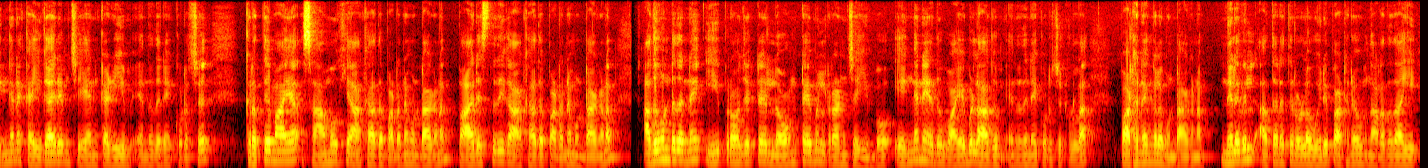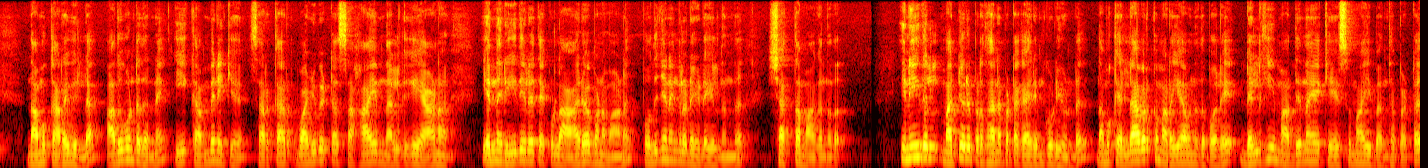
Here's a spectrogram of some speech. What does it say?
എങ്ങനെ കൈകാര്യം ചെയ്യാൻ കഴിയും എന്നതിനെക്കുറിച്ച് കൃത്യമായ സാമൂഹ്യ ആഘാത പഠനമുണ്ടാകണം പാരിസ്ഥിതിക ആഘാത പഠനമുണ്ടാകണം. അതുകൊണ്ട് തന്നെ ഈ പ്രോജക്റ്റ് ലോങ് ടൈമിൽ റൺ ചെയ്യുമ്പോൾ എങ്ങനെ അത് വയബിൾ ആകും എന്നതിനെക്കുറിച്ചിട്ടുള്ള പഠനങ്ങളും ഉണ്ടാകണം. നിലവിൽ അത്തരത്തിലുള്ള ഒരു പഠനവും നടന്നതായി നമുക്കറിവില്ല. അതുകൊണ്ട് തന്നെ ഈ കമ്പനിക്ക് സർക്കാർ വഴിവിട്ട സഹായം നൽകുകയാണ് എന്ന രീതിയിലത്തേക്കുള്ള ആരോപണമാണ് പൊതുജനങ്ങളുടെ ഇടയിൽ നിന്ന് ശക്തമാകുന്നത്. ഇനി ഇതിൽ മറ്റൊരു പ്രധാനപ്പെട്ട കാര്യം കൂടിയുണ്ട്. നമുക്ക് എല്ലാവർക്കും അറിയാവുന്നതുപോലെ ഡൽഹി മദ്യനയ കേസുമായി ബന്ധപ്പെട്ട്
